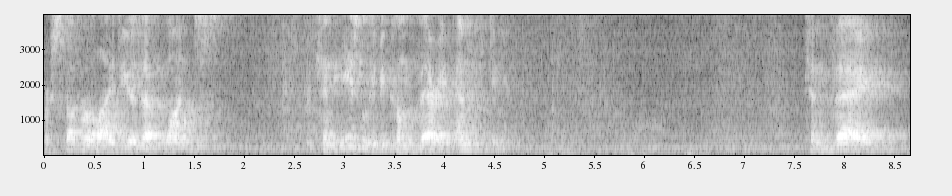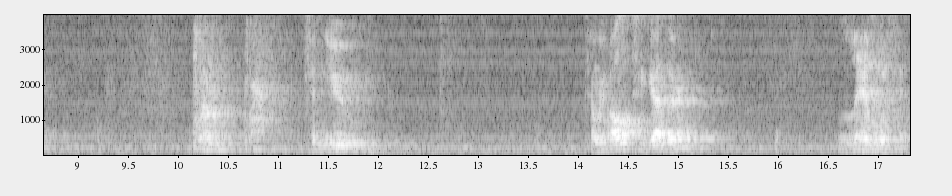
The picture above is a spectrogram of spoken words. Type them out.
or several ideas at once, can easily become very empty. Can they, can you, can we all together live with it?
